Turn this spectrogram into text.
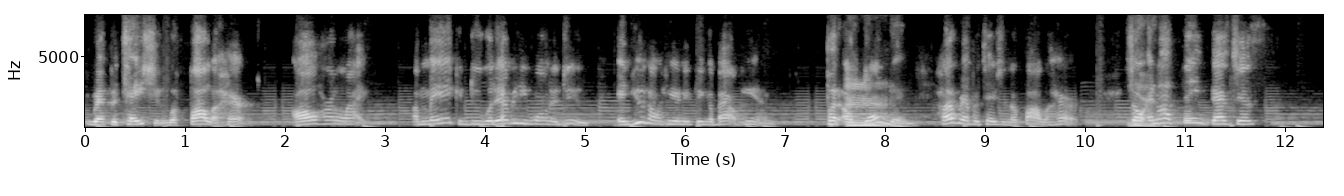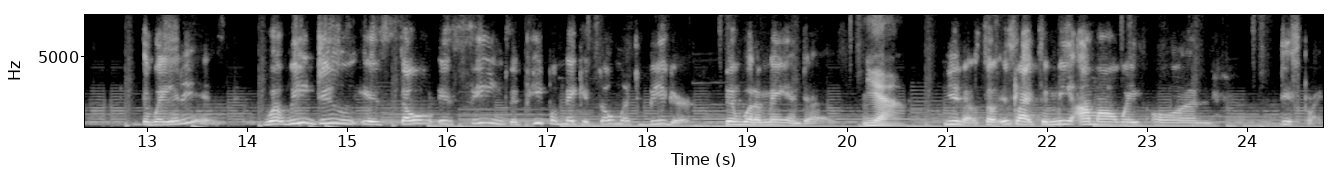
reputation will follow her all her life. A man can do whatever he want to do, and you don't hear anything about him. But a mm. woman, her reputation will follow her. So, yeah. and I think that's just the way it is. What we do is so, it seems that people make it so much bigger than what a man does. Yeah you know so it's like to me i'm always on display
